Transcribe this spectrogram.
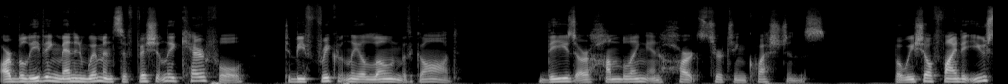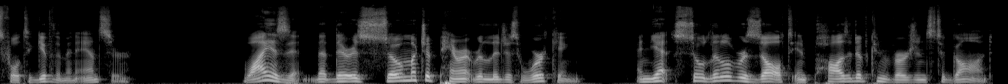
Are believing men and women sufficiently careful to be frequently alone with God? These are humbling and heart searching questions, but we shall find it useful to give them an answer. Why is it that there is so much apparent religious working, and yet so little result in positive conversions to God?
